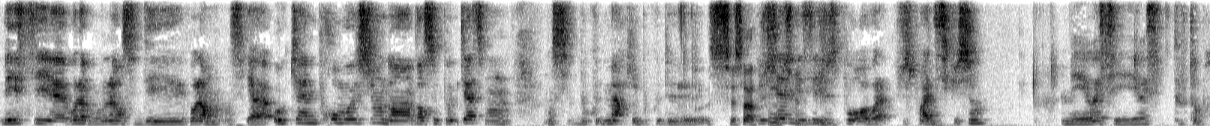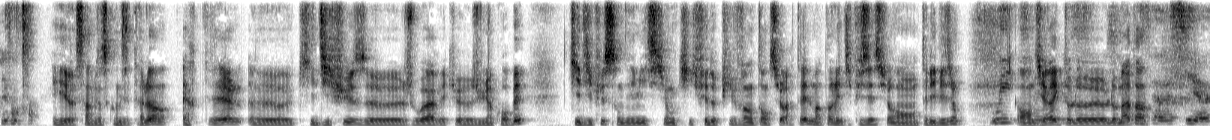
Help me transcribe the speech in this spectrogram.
Mais c'est. euh, voilà, bon, là, on cite des. Voilà, on- s'il y a aucune promotion dans, dans ce podcast, on, on cite beaucoup de marques et beaucoup de, C'est ça. de chaînes, mais c'est juste pour, euh, voilà, juste pour la discussion. Mais ouais, c'est ouais, tout le temps présent, quoi. Et euh, ça revient à ce qu'on disait tout à l'heure, RTL euh, qui diffuse, vois avec Julien Courbet, qui diffuse son émission qu'il fait depuis 20 ans sur RTL, maintenant elle est diffusée sur, en télévision. Oui. En direct le- le matin. Ça aussi, euh,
